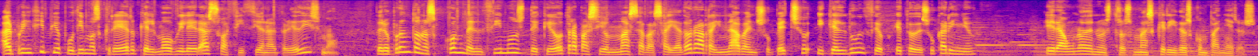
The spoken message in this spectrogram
Al principio pudimos creer que el móvil era su afición al periodismo, pero pronto nos convencimos de que otra pasión más avasalladora reinaba en su pecho y que el dulce objeto de su cariño era uno de nuestros más queridos compañeros.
